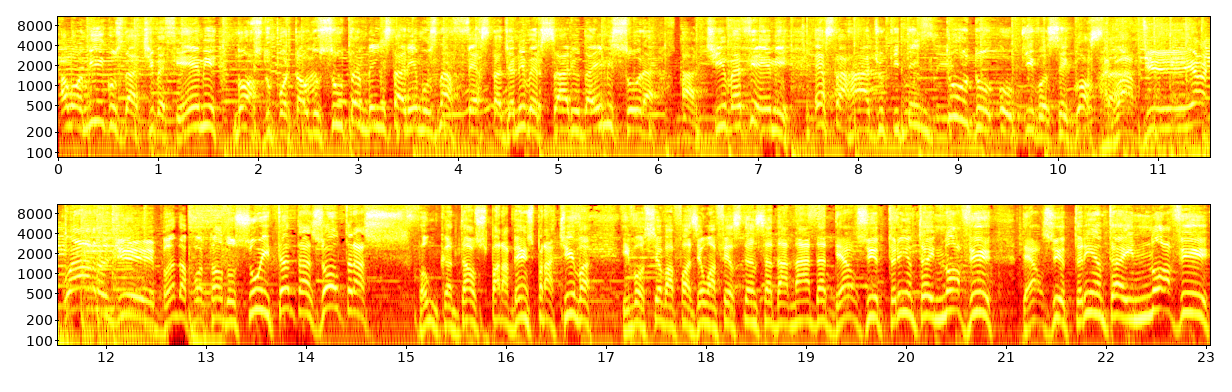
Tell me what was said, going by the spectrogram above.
Alô, amigos da Ativa FM, nós do Portal do Sul também estaremos na festa de aniversário da emissora Ativa FM, esta rádio que tem tudo o que você gosta. Aguarde, aguarde! Banda Portal do Sul e tantas outras vão cantar os parabéns pra Ativa e você vai fazer uma festança danada 10 e 39 10 e 39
